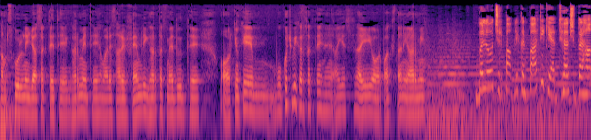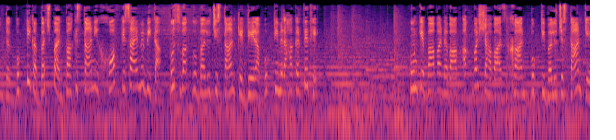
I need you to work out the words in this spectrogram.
हम स्कूल नहीं जा सकते थे घर में थे हमारे सारे फैमिली घर तक महदूद थे और क्योंकि वो कुछ भी कर सकते हैं आईएसआई और Pakistani army. Baloch republican party के अध्यक्ष बरहाम तक बुक्टी का बचपन पाकिस्तानी खौफ के साय में बीता। उस वक्त वो बलूचिस्तान के डेरा बुक्टी में रहा करते थे। उनके बाबा नवाब अकबर शाहबाज खान बुक्टी बलूचिस्तान के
